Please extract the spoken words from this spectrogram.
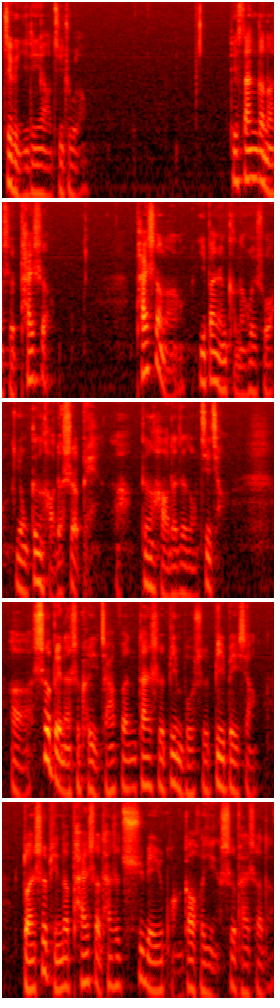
这个一定要记住了。第三个呢是拍摄，拍摄呢，一般人可能会说用更好的设备啊，更好的这种技巧。呃，设备呢是可以加分，但是并不是必备项。短视频的拍摄它是区别于广告和影视拍摄的。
